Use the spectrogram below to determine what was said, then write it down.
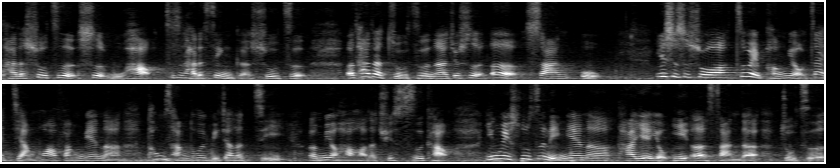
他的数字是五号，这是他的性格数字，而他的组织呢就是二三五。意思是说，这位朋友在讲话方面呢，通常都会比较的急，而没有好好的去思考。因为数字里面呢，它也有一二三的组织，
